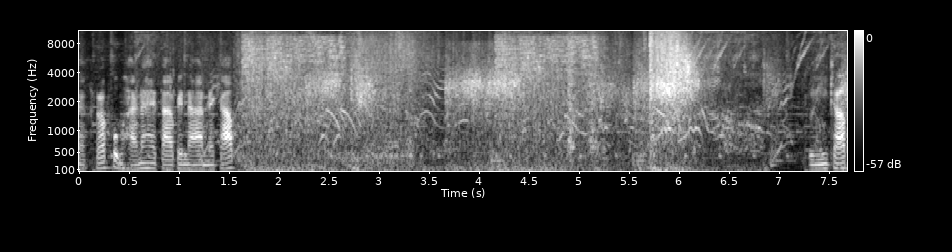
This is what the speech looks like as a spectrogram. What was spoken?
นะครับ ผมหายหน้าหายตาไปนานนะครับตัวนี้ครับ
